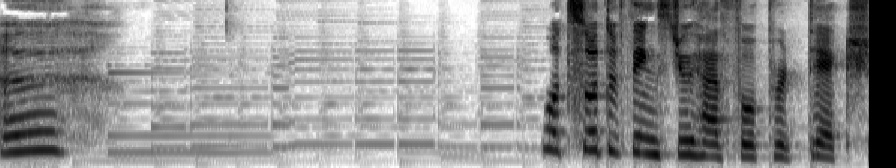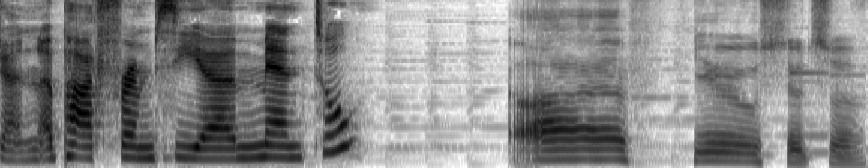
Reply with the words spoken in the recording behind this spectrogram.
Uh, what sort of things do you have for protection apart from the uh, mantle? A few suits of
